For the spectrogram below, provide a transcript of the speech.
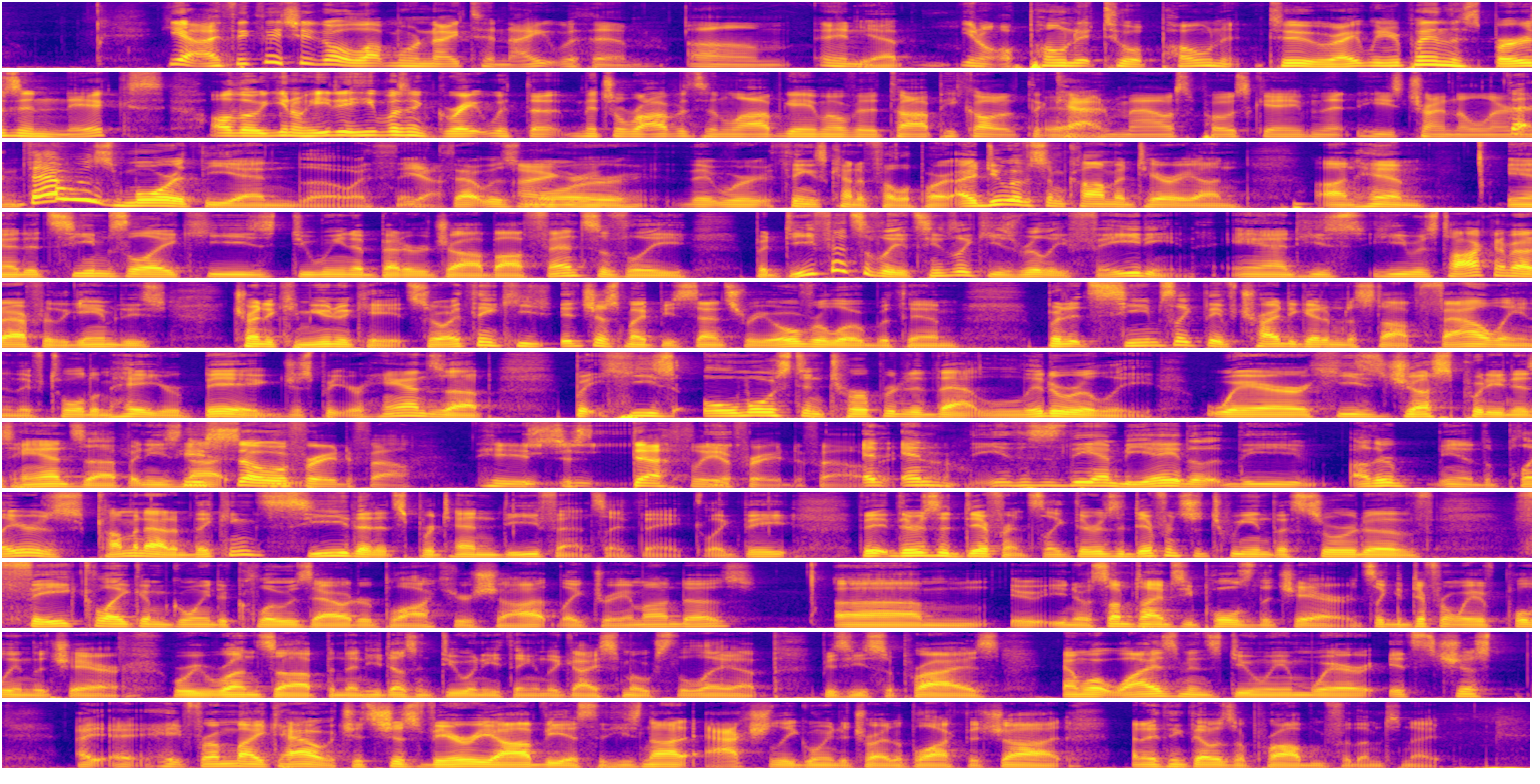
Yeah, I think they should go a lot more night to night with him. Um, and Yep. you know, opponent to opponent too, right? When you're playing the Spurs and Knicks, although you know he did, he wasn't great with the Mitchell Robinson lob game over the top. He called it the cat and mouse post game that he's trying to learn. That, that was more at the end, though. I think Yeah, that was more that where things kind of fell apart. I do have some commentary on on him, and it seems like he's doing a better job offensively, but defensively, it seems like he's really fading. And he's he was talking about after the game that he's trying to communicate. So I think he it just might be sensory overload with him. But it seems like they've tried to get him to stop fouling, and they've told him, "Hey, you're big, just put your hands up." But he's almost interpreted that literally, where he's just putting his hands up, and he's, he's not. so afraid to foul. He's just deathly afraid to foul. and right and now. this is the NBA. The the other you know the players coming at him, they can see that it's pretend defense. I think like they, they there's a difference. Like there's a difference between the sort of fake like I'm going to close out or block your shot like Draymond does. Um, you know, sometimes he pulls the chair. It's like a different way of pulling the chair where he runs up and then he doesn't do anything and the guy smokes the layup because he's surprised. And what Wiseman's doing where it's just I, I, hey, from my couch, it's just very obvious that he's not actually going to try to block the shot, and I think that was a problem for them tonight.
